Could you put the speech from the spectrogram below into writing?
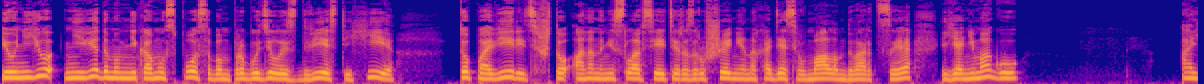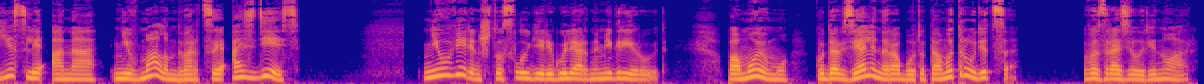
и у нее неведомым никому способом пробудилось две стихии — то поверить, что она нанесла все эти разрушения, находясь в малом дворце, я не могу. А если она не в малом дворце, а здесь? Не уверен, что слуги регулярно мигрируют. По-моему, куда взяли на работу, там и трудятся, — возразил Ренуар.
